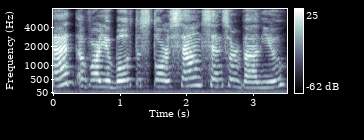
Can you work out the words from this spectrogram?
Add a variable to store sound sensor value.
